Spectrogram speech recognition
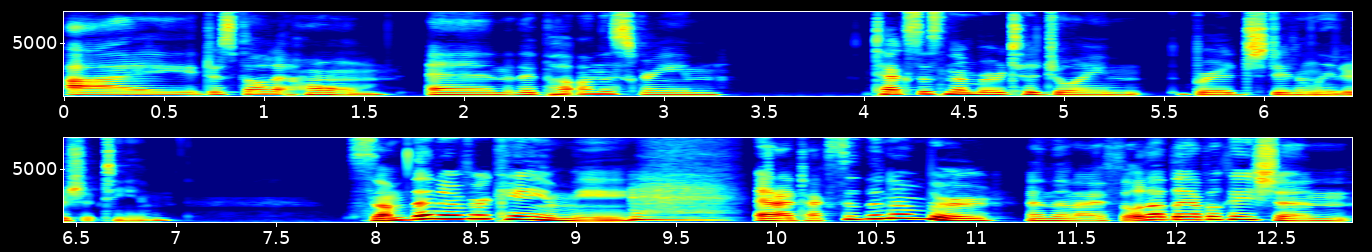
I just felt at home and they put on the screen text this number to join Bridge student leadership team. Something overcame me and I texted the number and then I filled out the application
